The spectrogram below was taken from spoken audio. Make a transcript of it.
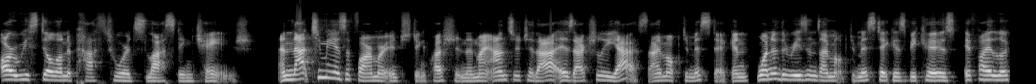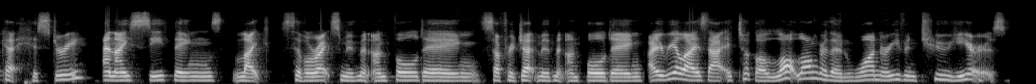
are we still on a path towards lasting change? And that to me is a far more interesting question. And my answer to that is actually yes, I'm optimistic. And one of the reasons I'm optimistic is because if I look at history and I see things like civil rights movement unfolding, suffragette movement unfolding, I realize that it took a lot longer than one or even two years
